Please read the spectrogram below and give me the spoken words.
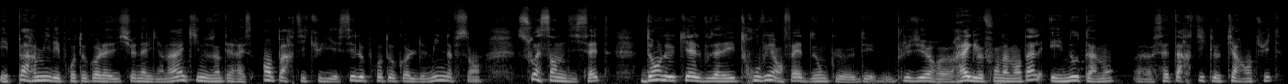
Et parmi les protocoles additionnels, il y en a un qui nous intéresse en particulier, c'est le protocole de 1977, dans lequel vous allez trouver en fait donc euh, plusieurs euh, règles fondamentales et notamment euh, cet article 48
